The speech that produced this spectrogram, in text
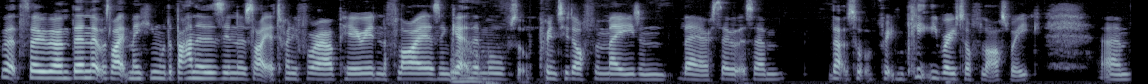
but so um, then it was like making all the banners in as like a 24 hour period and the flyers and get Wow. them all sort of printed off and made and there. So it was um that sort of pretty completely wrote off last week. Um,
